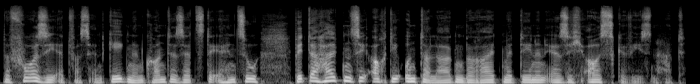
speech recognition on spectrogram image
Bevor sie etwas entgegnen konnte, setzte er hinzu Bitte halten Sie auch die Unterlagen bereit, mit denen er sich ausgewiesen hat.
